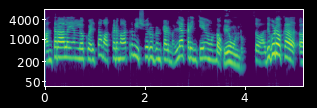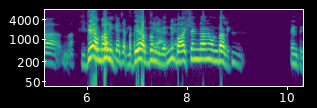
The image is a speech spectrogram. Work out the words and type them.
అంతరాలయంలోకి వెళ్తాం. అక్కడ మాత్రం ఈశ్వరుడు ఉంటాడు. మళ్ళీ అక్కడ ఇంకేమి ఉండవు. ఏముండవు సో అది కూడా ఒక ఇదే అర్థం. ఇదే అర్థం. ఇవన్నీ. బాహ్యంగానే ఉండాలి. ఉమ్, ఏంటి?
